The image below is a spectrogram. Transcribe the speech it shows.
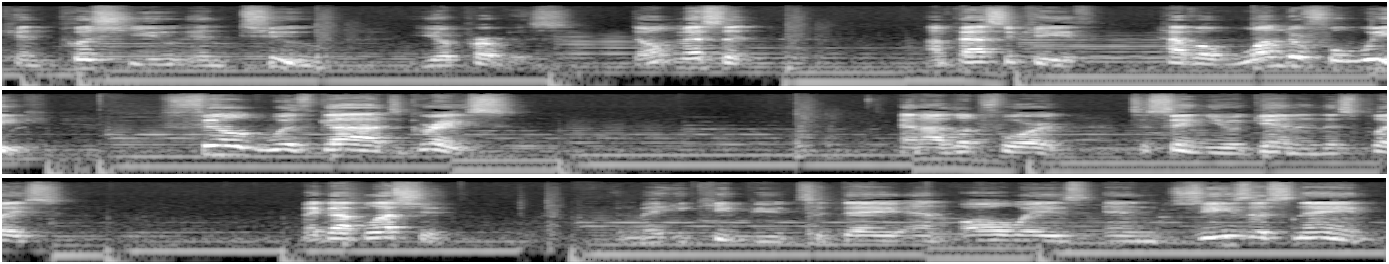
Can Push You into Your Purpose. Don't miss it. I'm Pastor Keith. Have a wonderful week filled with God's grace. And I look forward to seeing you again in this place. May God bless you. May He keep you today and always in Jesus' name.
